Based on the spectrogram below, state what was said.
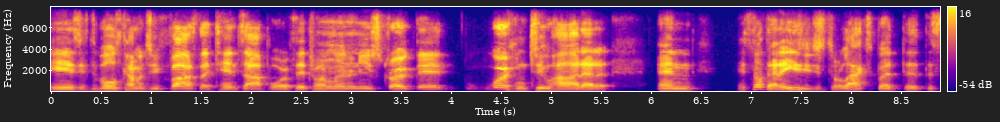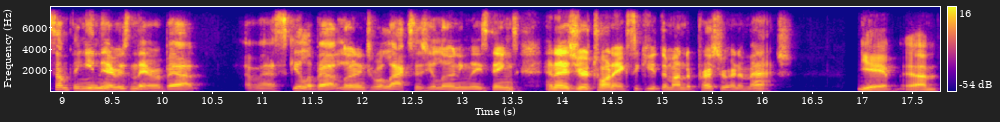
is if the ball's coming too fast, they tense up, or if they're trying to learn a new stroke, they're working too hard at it. And it's not that easy just to relax, but there's something in there, isn't there, about about skill about learning to relax as you're learning these things and as you're trying to execute them under pressure in a match. Yeah, um,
